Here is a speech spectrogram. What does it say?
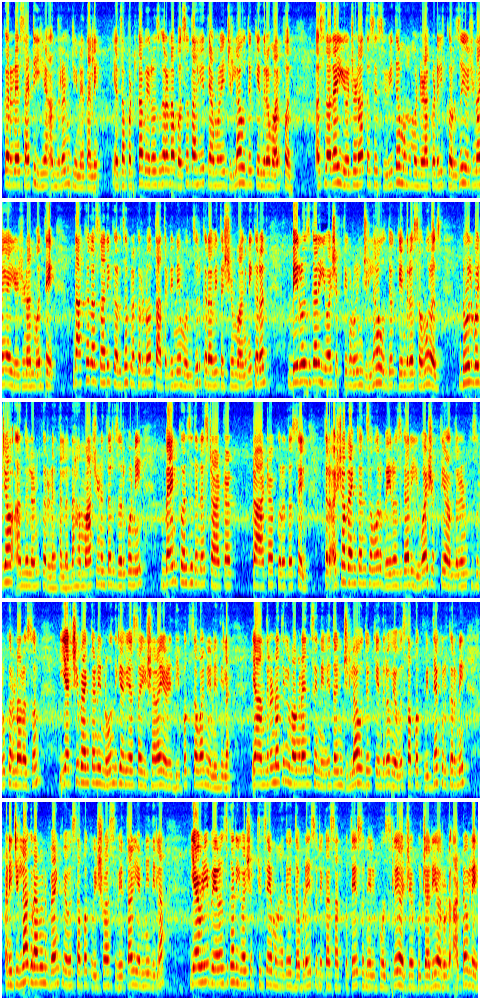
करण्यासाठी हे आंदोलन घेण्यात आले. याचा फटका बेरोजगारांना बसत आहे त्यामुळे जिल्हा उद्योग केंद्रामार्फत असणाऱ्या योजना तसेच विविध महामंडळाकडील कर्ज योजना या योजनांमध्ये दाखल असणारी कर्ज प्रकरणं तातडीने मंजूर करावीत अशी मागणी करत बेरोजगार युवा शक्तीकडून जिल्हा उद्योग केंद्र समोरच ढोल बजाव आंदोलन करण्यात आलं. दहा मार्च नंतर जर कोणी बँक कर्ज देण्यास टाळटाळ टाळाटाळ करत असेल तर अशा बँकांसमोर बेरोजगार युवा शक्ती आंदोलन सुरू करणार असून याची बँकांनी नोंद घ्यावी असा इशारा यावेळी दीपक चव्हाण यांनी दिला. या आंदोलनातील मागण्यांचे निवेदन जिल्हा उद्योग केंद्र व्यवस्थापक विद्या कुलकर्णी आणि जिल्हा ग्रामीण बँक व्यवस्थापक विश्वास वेताळ यांनी दिला. यावेळी बेरोजगार युवा शक्तीचे महादेव दबडे सुरेखा सातपुते सुनील भोसले अजय पुजारी अरुण आठवले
